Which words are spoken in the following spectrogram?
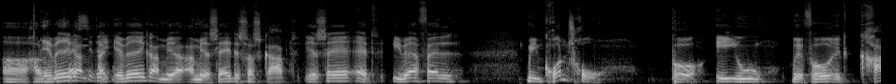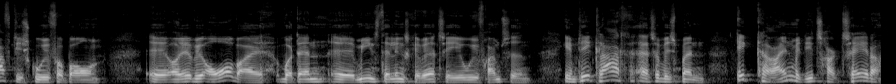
Og jeg, ved ikke, om, jeg ved ikke, om jeg, om jeg sagde det så skarpt. Jeg sagde, at i hvert fald min grundtro på EU vil få et kraftigt skud for borgen, øh, og jeg vil overveje, hvordan øh, min stilling skal være til EU i fremtiden. Jamen det er klart, altså hvis man ikke kan regne med de traktater,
